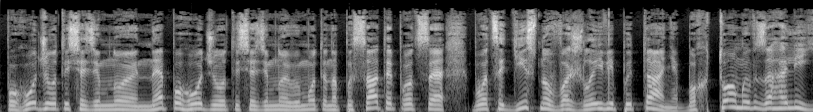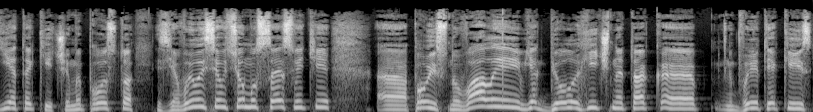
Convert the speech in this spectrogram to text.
погоджуватися зі мною, не погоджуватися зі мною. Ви можете написати про це, бо це дійсно важливі питання. Бо хто ми взагалі є такі? Чи ми просто з'явилися в цьому всесвіті, е, проіснували як біологічне, так е, вид якийсь,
